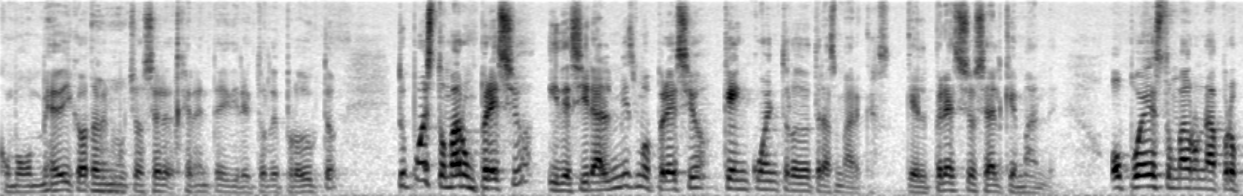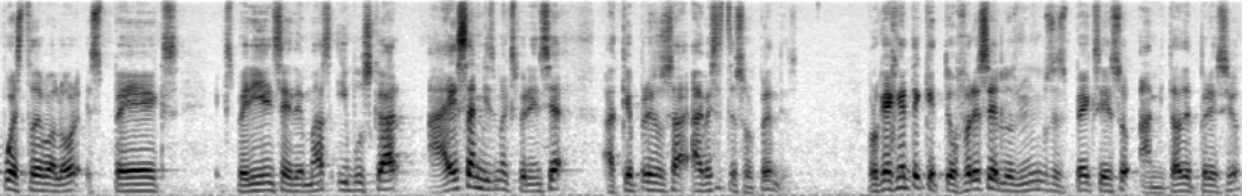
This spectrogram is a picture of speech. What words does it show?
como médico también mucho ser gerente y director de producto, tú puedes tomar un precio y decir al mismo precio qué encuentro de otras marcas, que el precio sea el que mande. O puedes tomar una propuesta de valor, specs, experiencia y demás, y buscar a esa misma experiencia a qué precio, a veces te sorprendes. Porque hay gente que te ofrece los mismos specs y eso a mitad de precio,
